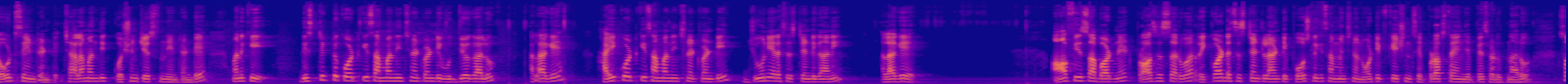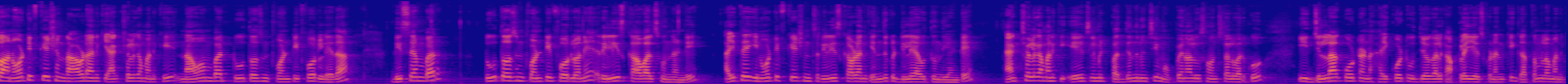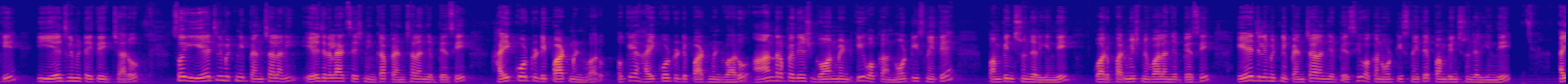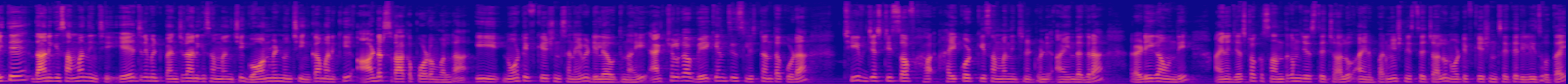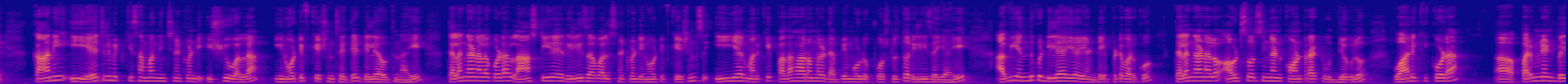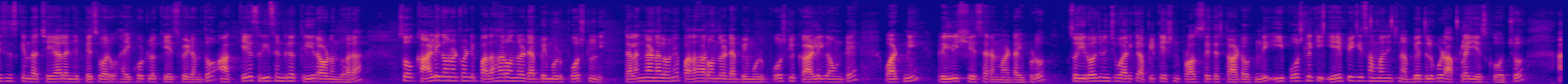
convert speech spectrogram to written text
డౌట్స్ ఏంటంటే చాలామంది క్వశ్చన్ చేస్తుంది ఏంటంటే మనకి డిస్ట్రిక్ట్ కోర్టుకి సంబంధించినటువంటి ఉద్యోగాలు అలాగే హైకోర్టుకి సంబంధించినటువంటి జూనియర్ అసిస్టెంట్ కానీ అలాగే office subordinate process server record assistant లాంటి పోస్టులకి సంబంధించిన నోటిఫికేషన్స్ ఎప్పుడు వస్తాయని చెప్పేసి అడుగుతున్నారు సో ఆ నోటిఫికేషన్ రావడానికి యాక్చువల్గా మనకి November two thousand twenty four లేదా డిసెంబర్ టూ థౌజండ్ ట్వంటీ ఫోర్లోనే రిలీజ్ కావాల్సి ఉందండి. అయితే ఈ నోటిఫికేషన్స్ రిలీజ్ కావడానికి ఎందుకు డిలే అవుతుంది అంటే యాక్చువల్గా మనకి ఏజ్ లిమిట్ పద్దెనిమిది నుంచి ముప్పై నాలుగు సంవత్సరాల వరకు ఈ జిల్లా కోర్టు అండ్ హైకోర్టు ఉద్యోగాలకు అప్లై చేసుకోవడానికి గతంలో మనకి ఈ ఏజ్ లిమిట్ అయితే ఇచ్చారు. సో ఈ ఏజ్ లిమిట్ని పెంచాలని ఏజ్ రిలాక్సేషన్ ఇంకా పెంచాలని చెప్పేసి హైకోర్టు డిపార్ట్మెంట్ వారు ఓకే? హైకోర్టు డిపార్ట్మెంట్ వారు ఆంధ్రప్రదేశ్ గవర్నమెంట్కి ఒక నోటీస్ని అయితే పంపించడం జరిగింది. వారు పర్మిషన్ ఇవ్వాలని చెప్పేసి ఏజ్ లిమిట్ని పెంచాలని చెప్పేసి ఒక నోటీస్ని అయితే పంపించడం జరిగింది. అయితే దానికి సంబంధించి ఏజ్ లిమిట్ పెంచడానికి సంబంధించి గవర్నమెంట్ నుంచి ఇంకా మనకి ఆర్డర్స్ రాకపోవడం వల్ల ఈ నోటిఫికేషన్స్ అనేవి డిలే అవుతున్నాయి. యాక్చువల్గా వేకెన్సీస్ లిస్ట్ అంతా కూడా చీఫ్ జస్టిస్ ఆఫ్ హైకోర్టుకి సంబంధించినటువంటి ఆయన దగ్గర రెడీగా ఉంది. ఆయన జస్ట్ ఒక సంతకం చేస్తే చాలు ఆయన పర్మిషన్ ఇస్తే చాలు నోటిఫికేషన్స్ అయితే రిలీజ్ అవుతాయి. కానీ ఈ ఏజ్ లిమిట్కి సంబంధించినటువంటి ఇష్యూ వల్ల ఈ నోటిఫికేషన్స్ అయితే డిలే అవుతున్నాయి. తెలంగాణలో కూడా లాస్ట్ ఇయరే రిలీజ్ అవ్వాల్సినటువంటి నోటిఫికేషన్స్ ఈ ఇయర్ మనకి పదహారు వందల డెబ్బై మూడు పోస్టులతో రిలీజ్ అయ్యాయి. అవి ఎందుకు డిలే అయ్యాయి అంటే ఇప్పటి వరకు తెలంగాణలో అవుట్సోర్సింగ్ అండ్ కాంట్రాక్ట్ ఉద్యోగులు వారికి కూడా పర్మనెంట్ బేసిస్ కింద చేయాలని చెప్పేసి వారు హైకోర్టులో కేసు వేయడంతో ఆ కేసు రీసెంట్గా క్లియర్ అవడం ద్వారా సో ఖాళీగా ఉన్నటువంటి పదహారు వందల డెబ్బై మూడు పోస్టుల్ని తెలంగాణలోనే పదహారు వందల డెబ్బై మూడు పోస్టులు ఖాళీగా ఉంటే వాటిని రిలీజ్ చేశారనమాట ఇప్పుడు. సో ఈ రోజు నుంచి వారికి అప్లికేషన్ ప్రాసెస్ అయితే స్టార్ట్ అవుతుంది. ఈ పోస్టులకి ఏపీకి సంబంధించిన అభ్యర్థులు కూడా అప్లై చేసుకోవచ్చు.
